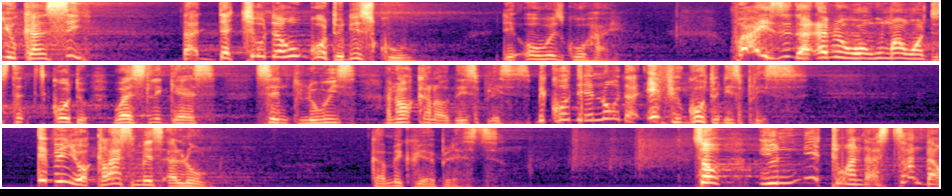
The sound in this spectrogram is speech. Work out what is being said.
you can see that the children who go to this school, they always go high. Why is it that every woman wants to go to Wesley Girls, St. Louis, and all kind of these places? Because they know that if you go to this place, even your classmates alone can make you a blessed. So you need to understand that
